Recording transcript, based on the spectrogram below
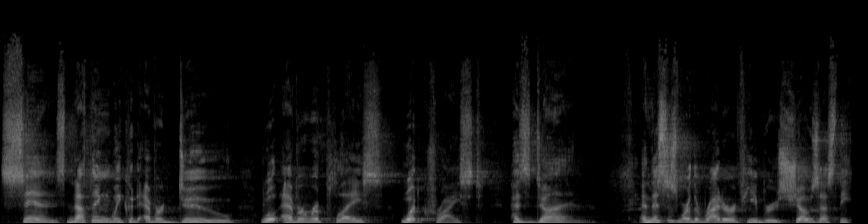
sins. Nothing we could ever do will ever replace what Christ has done. And this is where the writer of Hebrews shows us the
